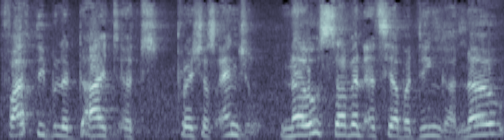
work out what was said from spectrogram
five people had died at Precious Angel, no seven at Siyabadinga, no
